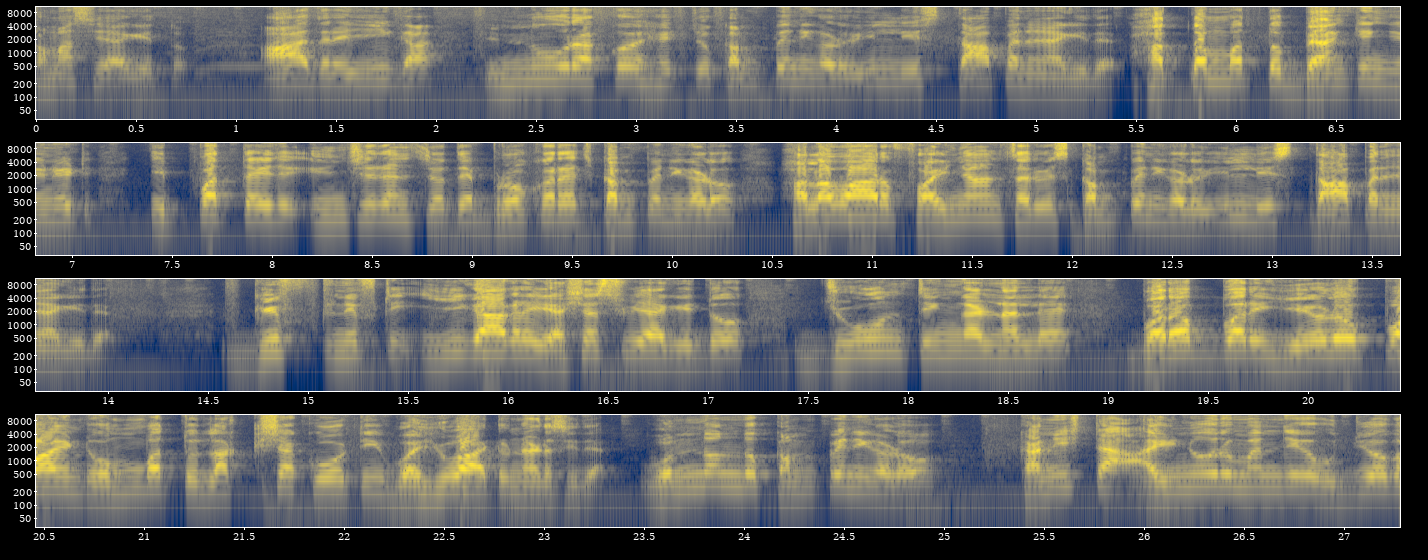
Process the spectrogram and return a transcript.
ಸಮಸ್ಯೆಯಾಗಿತ್ತು. ಆದರೆ ಈಗ ಇನ್ನೂರಕ್ಕೂ ಹೆಚ್ಚು ಕಂಪನಿಗಳು ಇಲ್ಲಿ ಸ್ಥಾಪನೆಯಾಗಿದೆ. ಹತ್ತೊಂಬತ್ತು ಬ್ಯಾಂಕಿಂಗ್ ಯೂನಿಟ್, ಇಪ್ಪತ್ತೈದು ಇನ್ಶೂರೆನ್ಸ್ ಜೊತೆ ಬ್ರೋಕರೇಜ್ ಕಂಪನಿಗಳು, ಹಲವಾರು ಫೈನಾನ್ಸ್ ಸರ್ವಿಸ್ ಕಂಪನಿಗಳು ಇಲ್ಲಿ ಸ್ಥಾಪನೆಯಾಗಿದೆ. ಗಿಫ್ಟ್ ನಿಫ್ಟ್ ಈಗಾಗಲೇ ಯಶಸ್ವಿಯಾಗಿದ್ದು, ಜೂನ್ ತಿಂಗಳಿನಲ್ಲೇ ಬರೋಬ್ಬರಿ ಏಳು ಪಾಯಿಂಟ್ ಒಂಬತ್ತು ಲಕ್ಷ ಕೋಟಿ ವಹಿವಾಟು ನಡೆಸಿದೆ. ಒಂದೊಂದು ಕಂಪನಿಗಳು ಕನಿಷ್ಠ ಐನೂರು ಮಂದಿಗೆ ಉದ್ಯೋಗ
